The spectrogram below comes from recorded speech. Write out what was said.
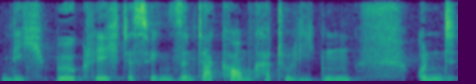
nicht möglich. Deswegen sind da kaum Katholiken. Und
